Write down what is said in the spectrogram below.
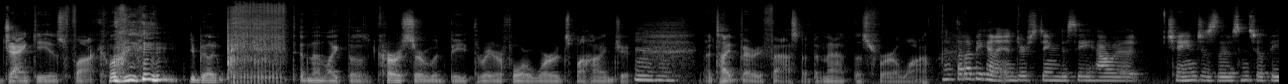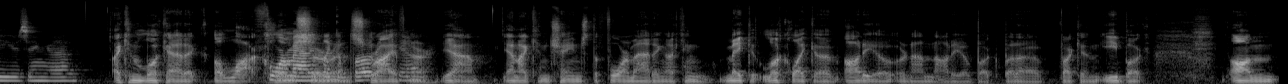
janky as fuck. You'd be like, and then like the cursor would be three or four words behind you. I type very fast. I've been at this for a while. I thought it'd be kind of interesting to see how it changes though, since you'll be using. Uh, I can look at it a lot Formatted closer like a in book, Scrivener. Yeah. And I can change the formatting. I can make it look like a audio or not an audio book, but a fucking ebook on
